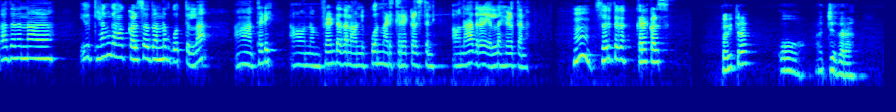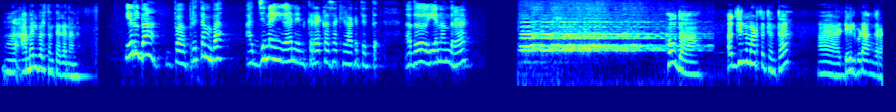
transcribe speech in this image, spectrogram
ಅದನ್ನ ಇದಕ್ಕೆ ಹೆಂಗೆ ಹಾಕಿ ಕಳ್ಸೋದು ಅನ್ನೋದು ಗೊತ್ತಿಲ್ಲ. ಹಾಂ ತಡಿ. ಅವ್ನು ನಮ್ಮ ಫ್ರೆಂಡ್ ಅದ ನಾನು ಫೋನ್ ಮಾಡಿ ಕರೆ ಕಳಿಸ್ತಾನೆ. ಅವನಾದ್ರೆ ಎಲ್ಲ ಹೇಳ್ತಾನೆ. ಹ್ಞೂ ಸರಿ ತಗ ಕರೆ ಕಳಿಸ್. ಪವಿತ್ರ? ಓ ಅಜ್ಜಿ ಅದಾರ. ಆಮೇಲೆ ಬರ್ತಂತಾಗ ನಾನು. ಇರ್ಲಿ ಬಾ ಪ್ರೀತಮ್ ಬಾ. ಅಜ್ಜಿನ ಈಗ ನಿನ್ ಕರೆ ಕಳ್ಸಕ್ ಹೇಳಕತ್ತಿತ್ತು. ಅದು ಏನಂದ್ರ? ಹೌದಾ? ಅಜ್ಜಿನ ಮಾಡ್ತೈತೆ ಅಂತ? ಡೀಲ್ ಬಿಡ ಹಂಗಾರ.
